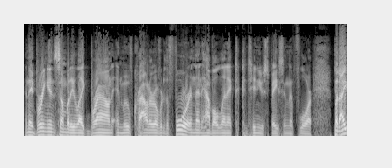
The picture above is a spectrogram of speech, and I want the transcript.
and they bring in somebody like Brown and move Crowder over to the four, and then have Olynyk to continue spacing the floor. But I,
